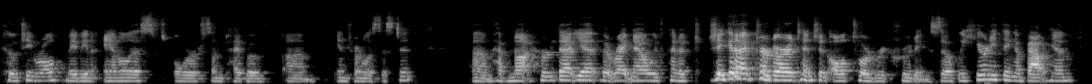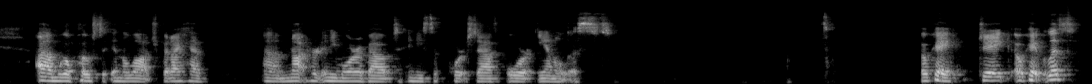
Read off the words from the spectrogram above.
coaching role, maybe an analyst or some type of um, internal assistant. Um, have not heard that yet, but right now we've kind of, Jake and I have turned our attention all toward recruiting. So if we hear anything about him, um, we'll post it in the lodge. But I have um, not heard any more about any support staff or analysts. Okay, Jake. Okay, let's.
